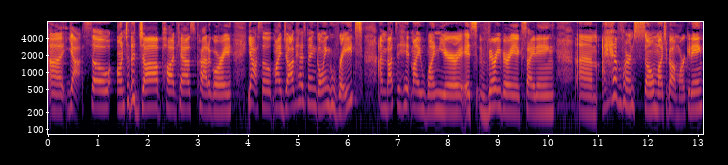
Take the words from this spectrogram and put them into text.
Uh, yeah, so onto the job podcast category. Yeah, so my job has been going great. I'm about to hit my one year. It's very, very exciting. Um, I have learned so much about marketing,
